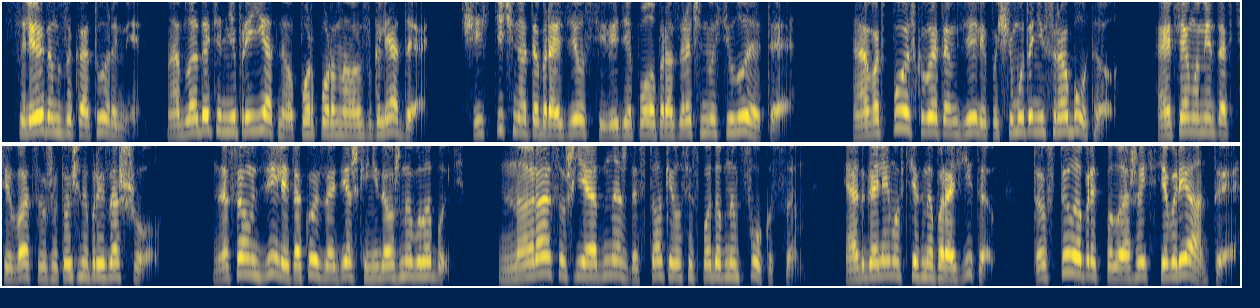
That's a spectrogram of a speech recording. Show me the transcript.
следом за которыми обладатель неприятного пурпурного взгляда — частично отобразился в виде полупрозрачного силуэта. А вот поиск в этом деле почему-то не сработал, хотя момент активации уже точно произошел. На самом деле такой задержки не должно было быть. Но раз уж я однажды сталкивался с подобным фокусом от големов технопаразитов, то стоило предположить все варианты.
